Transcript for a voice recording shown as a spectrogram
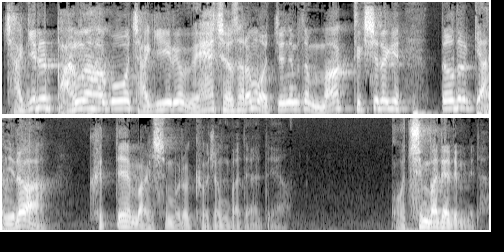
자기를 방어하고 자기를 왜 저 사람은 어쩌냐면서 막 득실하게 떠들 게 아니라 그때 말씀으로 교정받아야 돼요. 고침받아야 됩니다.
